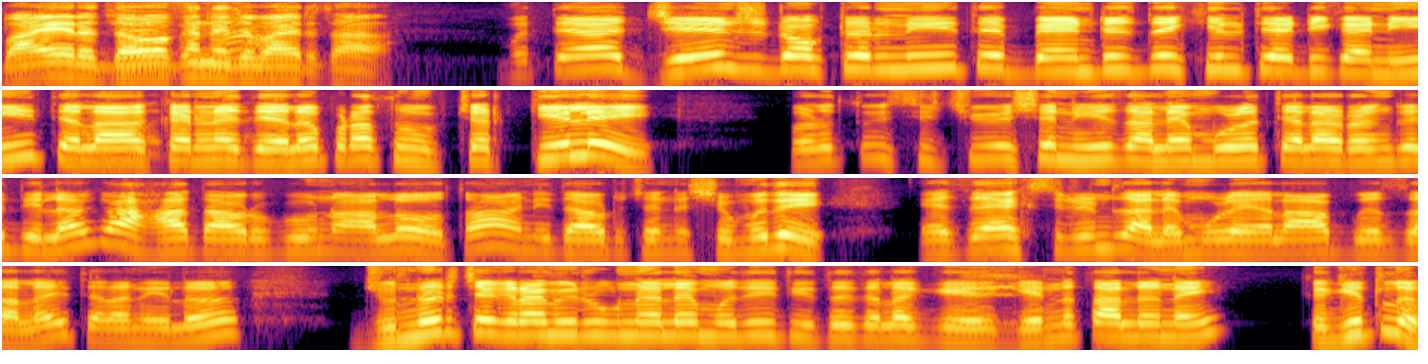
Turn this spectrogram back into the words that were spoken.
बाहेर दवाखान्याच्या बाहेरच हा. मग त्या जेंट्स डॉक्टरनी ते बँडेज देखील त्या ठिकाणी त्याला करण्यात यायला प्राथमिक उपचार केले. परंतु सिच्युएशन ही झाल्यामुळं त्याला रंग दिला का हा दारू पिऊन आला होता आणि दारूच्या नशेमध्ये याचा ॲक्सिडेंट झाल्यामुळे याला अपघात झालाय. त्याला नेलं जुन्नरच्या ग्रामीण रुग्णालयामध्ये. तिथं त्याला घे घेण्यात आलं नाही. का घेतलं?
